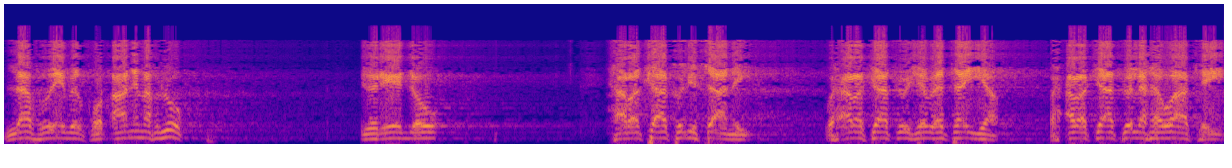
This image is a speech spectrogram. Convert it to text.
لفظي بالقرآن مخلوق. يريد حركات لساني وحركات شفتي وحركات لهواتي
